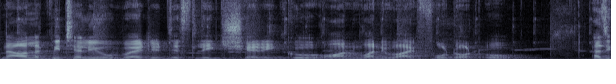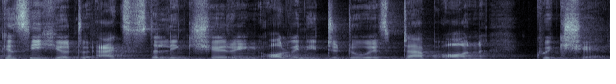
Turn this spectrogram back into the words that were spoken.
Now let me tell you where did this link sharing go on One UI 4.0. As you can see here, to access the link sharing, all we need to do is tap on Quick Share.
